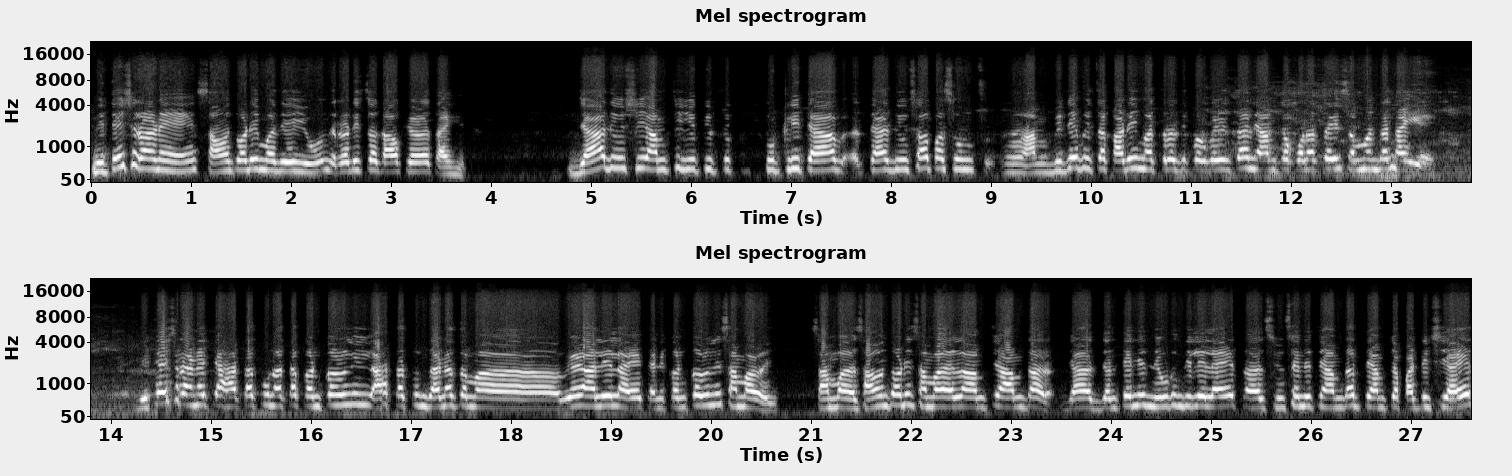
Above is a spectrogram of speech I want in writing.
नितेश राणे सावंतवाडीमध्ये येऊन रडीचं गाव खेळत आहेत. ज्या दिवशी आमची युती तुटली त्या त्या दिवसापासून बीजेपीचा काडी मात्र दीपकबाईंचा आणि आमचा कोणाचाही संबंध नाहीये. नितेश राणेच्या हातातून आता कणकवली हातातून जाण्याचा वेळ आलेला आहे. त्याने कणकवली सांभाळली. सांभाळ सावंतवाडी सांभाळायला आमचे आमदार ज्या जनतेने निवडून दिलेले आहेत शिवसेनेचे आमदार ते आमच्या पाठीशी आहेत.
